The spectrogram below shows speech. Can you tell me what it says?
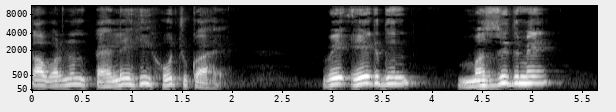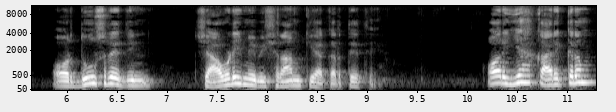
का वर्णन पहले ही हो चुका है। वे एक दिन मस्जिद में और दूसरे दिन चावड़ी में विश्राम किया करते थे। और यह कार्यक्रम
